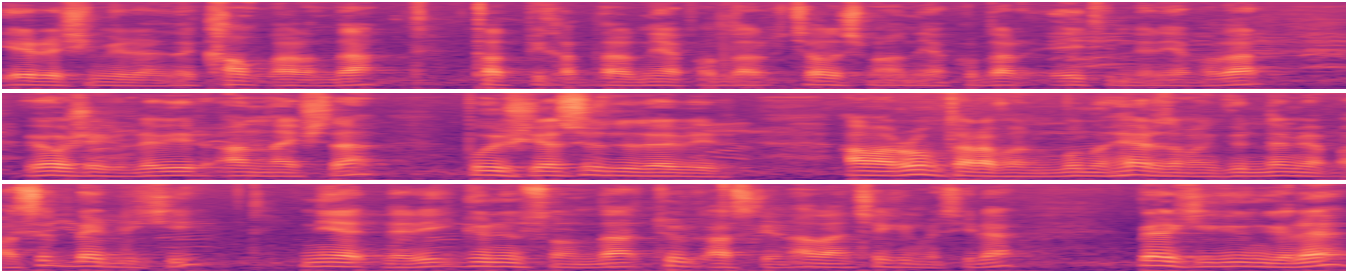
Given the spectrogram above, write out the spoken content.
yerleşim yerlerinde, kamplarında tatbikatlarını yaparlar, çalışmalarını yaparlar, eğitimlerini yaparlar ve o şekilde bir anlayışla bu işe sürdürülebilir. Ama Rum tarafının bunu her zaman gündem yapması belli ki niyetleri günün sonunda Türk askerinin alan çekilmesiyle belki gün gele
